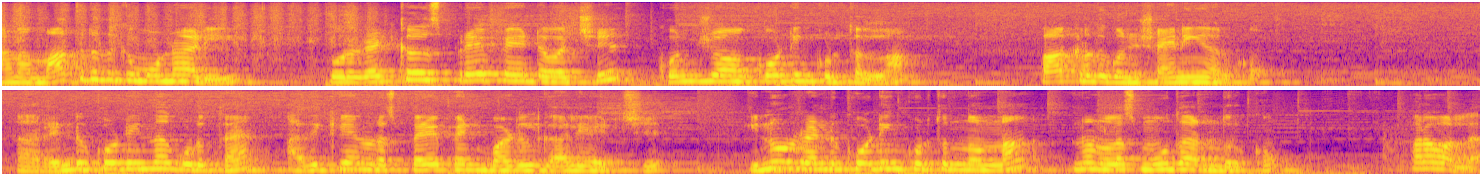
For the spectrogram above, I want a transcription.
ஆனால் மாற்றுறதுக்கு முன்னாடி ஒரு ரெட் கலர் ஸ்ப்ரே பெயிண்ட்டை வச்சு கொஞ்சம் கோட்டிங் கொடுத்துடலாம். பார்க்குறது கொஞ்சம் ஷைனிங்காக இருக்கும். நான் ரெண்டு கோட்டிங் தான் கொடுத்தேன். அதுக்கே என்னோடய ஸ்ப்ரே பெயிண்ட் பாட்டில் காலி ஆயிடுச்சு. இன்னொரு ரெண்டு கோட்டிங் கொடுத்துருந்தோம்னா இன்னும் நல்லா ஸ்மூத்தாக இருந்திருக்கும். பரவாயில்ல.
